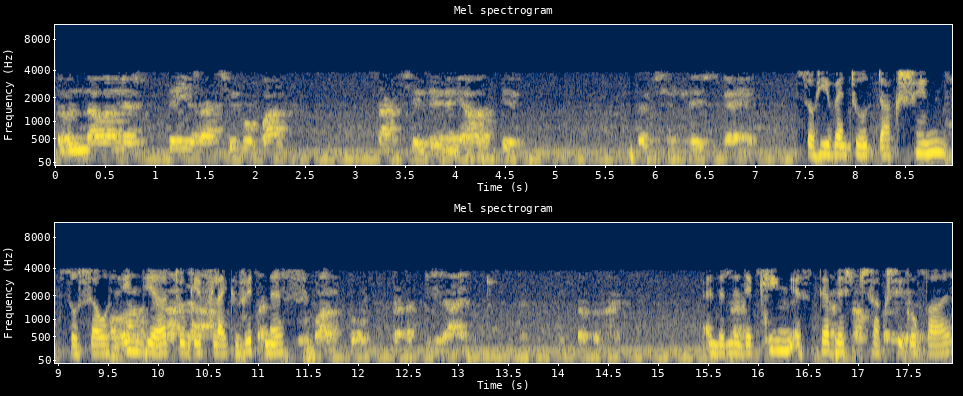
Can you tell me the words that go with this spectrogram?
तो वृंदावन में से ये साक्षी गोपाल साक्षी देने यहाँ से दक्षिण देश गए So he went to Dakshin, so South India, to give like witness. गोपाल को कटक ले आए उत्तर बनाए And then the king established Sakshi Gopal.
